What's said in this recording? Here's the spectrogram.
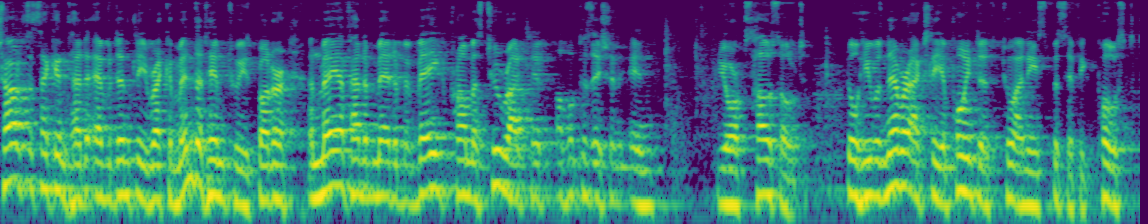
Charles II had evidently recommended him to his brother and may have had made a vague promise to Radcliffe of a position in York's household, though he was never actually appointed to any specific post.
